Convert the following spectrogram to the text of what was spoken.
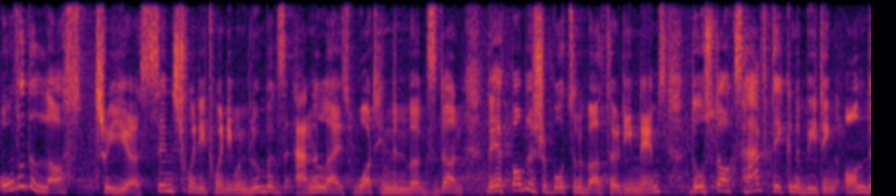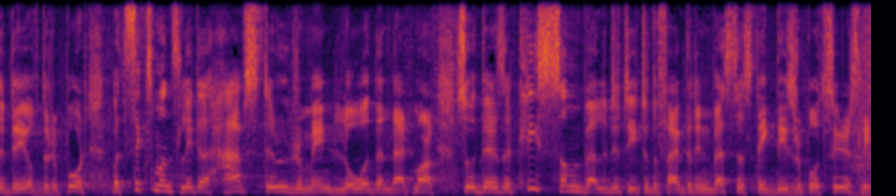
over the last three years, since 2020, when Bloomberg's analyzed what Hindenburg's done, they have published reports on about 13 names. Those stocks have taken a beating on the day of the report, but six months later have still remained lower than that mark. So there's at least some validity to the fact that investors take these reports seriously.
